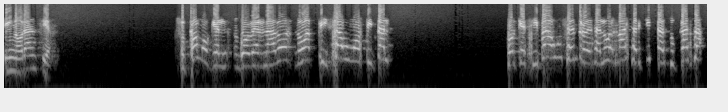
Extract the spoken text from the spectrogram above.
Ignorancia. Supongo que el gobernador no ha pisado un hospital porque si va a un centro de salud el más cerquita de su casa,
